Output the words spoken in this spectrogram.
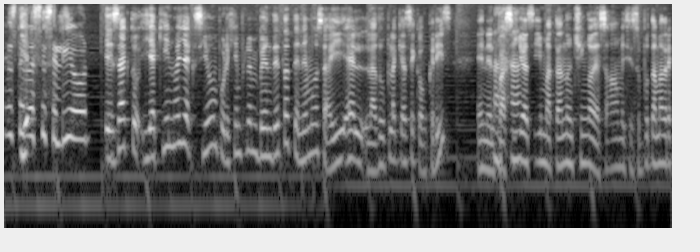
este Y- no es ese Leon. Exacto, y aquí no hay acción. Por ejemplo, en Vendetta tenemos ahí el- la dupla que hace con Chris en el Ajá. pasillo así matando un chingo de zombies y su puta madre.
